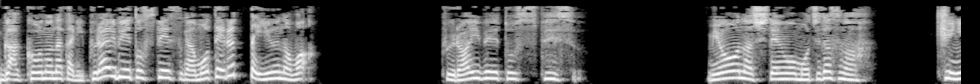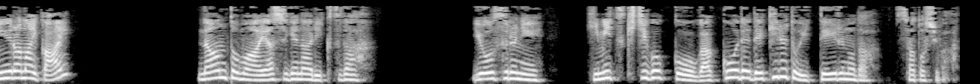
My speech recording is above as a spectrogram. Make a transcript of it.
学校の中にプライベートスペースが持てるっていうのも。プライベートスペース？妙な視点を持ち出すな。気に入らないかい？なんとも怪しげな理屈だ。要するに、秘密基地ごっこを学校でできると言っているのだ、サトシは。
